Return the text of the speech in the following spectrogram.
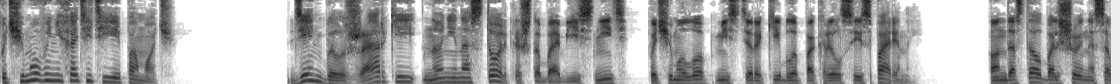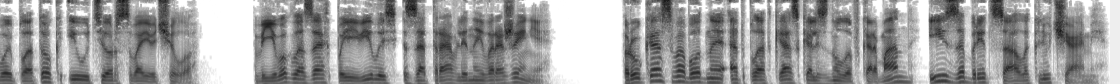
Почему вы не хотите ей помочь?» День был жаркий, но не настолько, чтобы объяснить, почему лоб мистера Кибла покрылся испариной. Он достал большой носовой платок и утер свое чело. В его глазах появилось затравленное выражение. Рука, свободная от платка, скользнула в карман и забрецала ключами.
